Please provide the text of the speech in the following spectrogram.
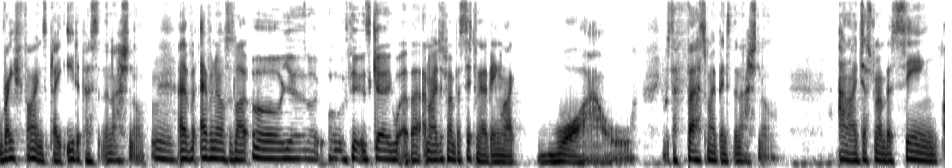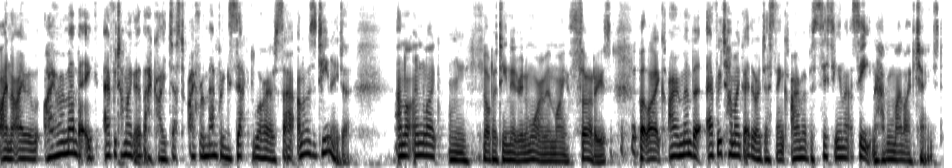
Ralph Fiennes play Oedipus at the National. Mm. Ev- Everyone else was like, oh, yeah, like, oh, theatre's gay, whatever. And I just remember sitting there being like, wow. It was the first time I'd been to the National. And I just remember seeing, and I, I remember every time I go back, I just, I remember exactly where I was sat. And I was a teenager. And I'm like, I'm not a teenager anymore. I'm in my 30s. But like, I remember every time I go there, I just think, I remember sitting in that seat and having my life changed.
